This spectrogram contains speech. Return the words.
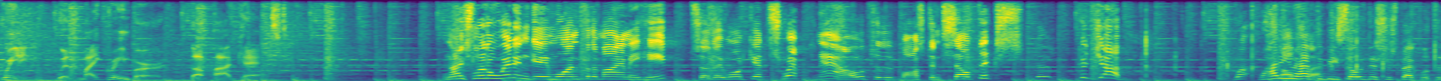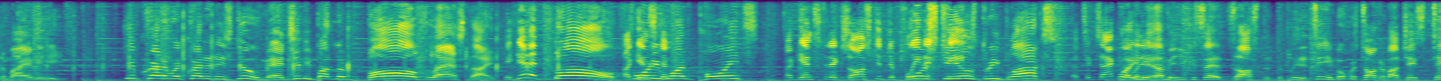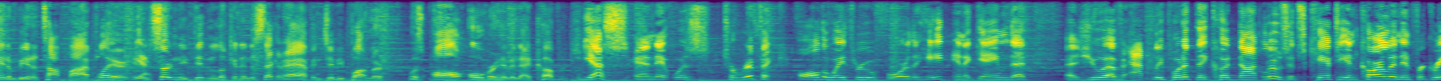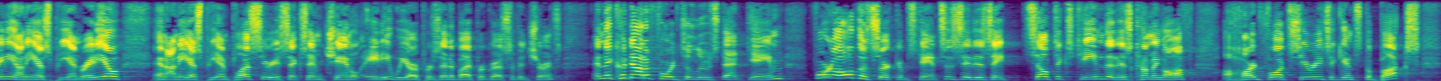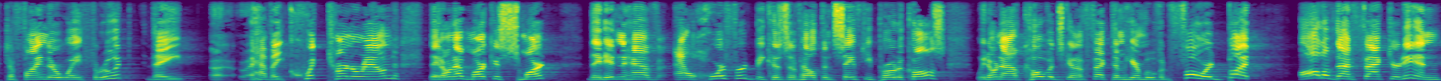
Greeny with Mike Greenberg, the podcast. Nice little win in game one for the Miami Heat, so they won't get swept now to the Boston Celtics. Good job. Why, why do you Well have to be so disrespectful to the Miami Heat? Give credit where credit is due, man. Jimmy Butler balled last night. He did. Balled. Against the- 41 points, Against an exhausted, depleted four steals, team. three blocks. That's exactly Well, what you I mean, you can say exhausted, depleted team, but we're talking about Jayson Tatum being a top five player, and he certainly didn't look it in the second half, and Jimmy Butler was all over him in that coverage. Yes, and it was terrific all the way through for the Heat in a game that, as you have aptly put it, they could not lose. It's Canty and Carlin in for Greeny on ESPN Radio and on ESPN Plus, Sirius XM Channel 80. We are presented by Progressive Insurance, and they could not afford to lose that game for all the circumstances. It is a Celtics team that is coming off a hard-fought series against the Bucks to find their way through it. They uh, have a quick turnaround. They don't have Marcus Smart. They didn't have Al Horford because of health and safety protocols. We don't know how COVID's going to affect them here moving forward, but all of that factored in,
